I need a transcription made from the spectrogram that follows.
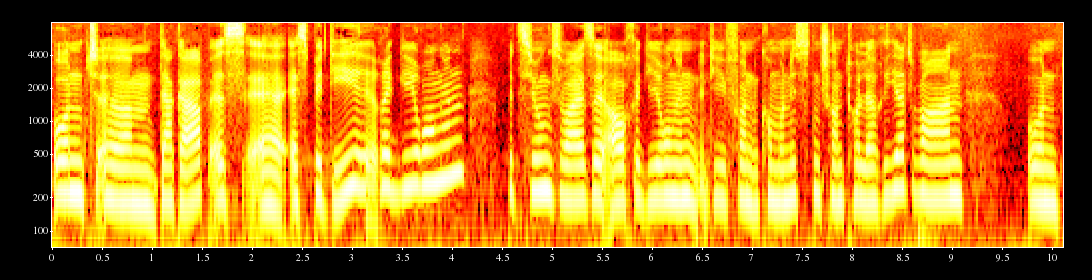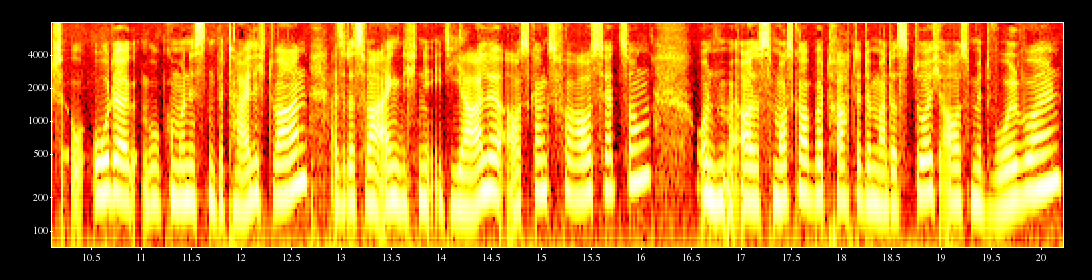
Und ähm, da gab es äh, SPD-Regierungen, beziehungsweise auch Regierungen, die von Kommunisten schon toleriert waren und oder wo Kommunisten beteiligt waren. Also das war eigentlich eine ideale Ausgangsvoraussetzung und aus Moskau betrachtete man das durchaus mit Wohlwollen.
